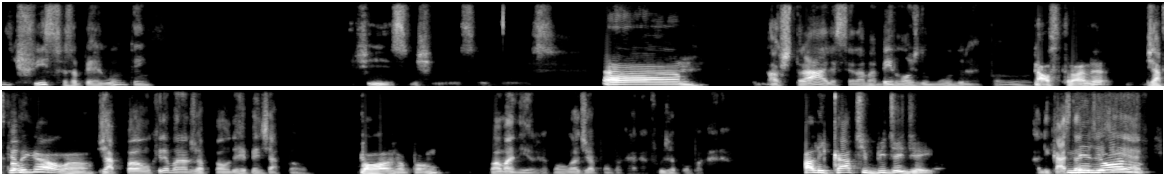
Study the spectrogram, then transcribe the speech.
difícil essa pergunta, hein? Difícil, difícil. difícil. Ah, Austrália, sei lá, mas bem longe do mundo, né? Pô, Austrália, diz que é Japão, legal lá. Japão, eu queria morar no Japão, de repente Japão. Ó, Japão. Qual maneira? Japão, eu gosto de Japão pra caralho. Fui Japão pra caralho. Alicate BJJ. Alicate da Melhor- BJJF.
